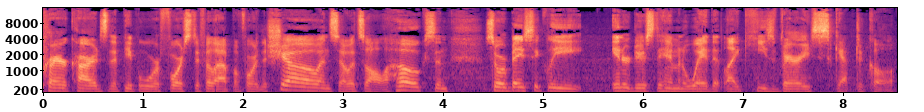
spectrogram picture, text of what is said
prayer cards that people were forced to fill out before the show and so it's all a hoax and so we're basically introduced to him in a way that like he's very skeptical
